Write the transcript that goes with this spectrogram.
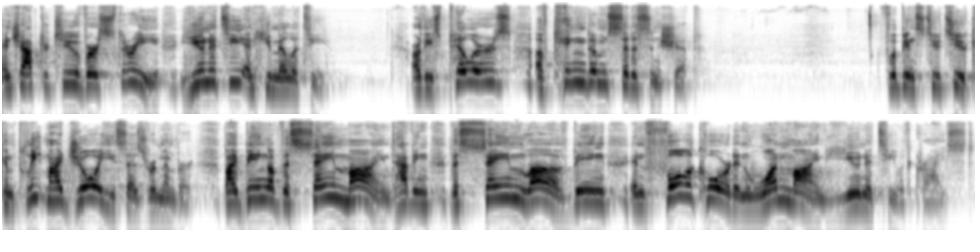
and chapter 2, verse 3 unity and humility are these pillars of kingdom citizenship. Philippians 2 2, complete my joy, he says, remember, by being of the same mind, having the same love, being in full accord in one mind, unity with Christ,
